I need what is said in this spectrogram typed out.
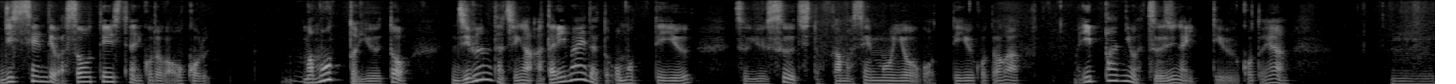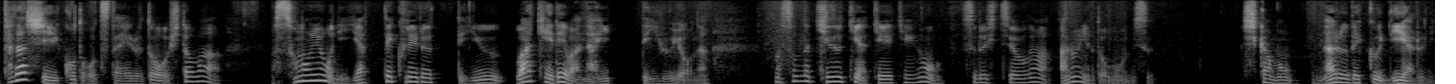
実践では想定してないことが起こる、まあ、もっと言うと自分たちが当たり前だと思っているそういう数値とか、まあ、専門用語っていうことが一般には通じないっていうことやうん正しいことを伝えると人はそのようにやってくれるっていうわけではないっていうような、まあ、そんな気づきや経験をする必要があるんやと思うんです。しかもなるべくリアルに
